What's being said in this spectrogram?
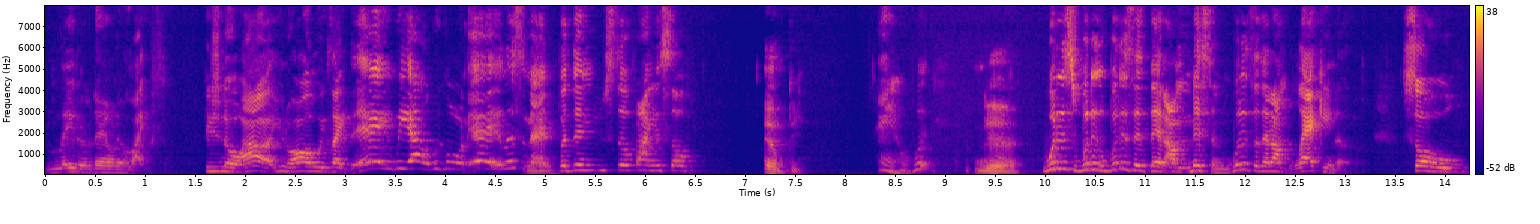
later down in life. Cause you know, I you know, I always like, hey, we out, we going, hey, listen, that. Mhm. But then you still find yourself, Empty. damn, what, Yeah. what is, what is, what is it that I'm missing? What is it that I'm lacking of? So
